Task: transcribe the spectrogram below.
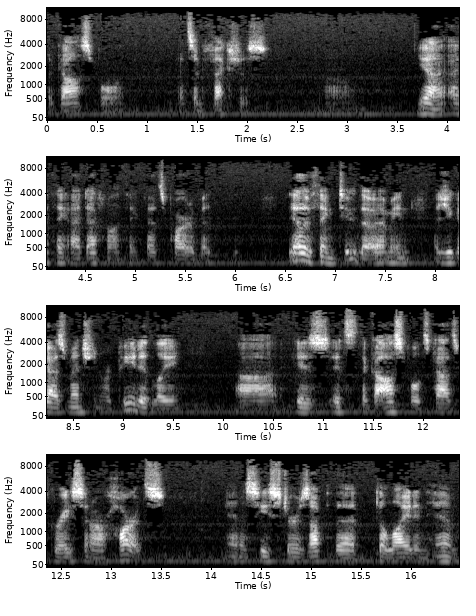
the gospel, and that's infectious. Um, yeah, I think I definitely think that's part of it. The other thing too, though, I mean, as you guys mentioned repeatedly, uh, is it's the gospel, it's God's grace in our hearts, and as He stirs up that delight in Him,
